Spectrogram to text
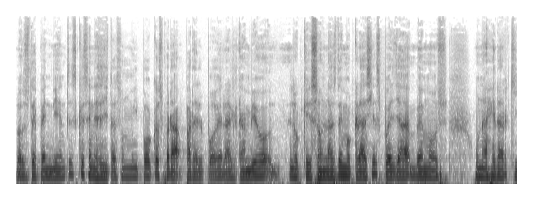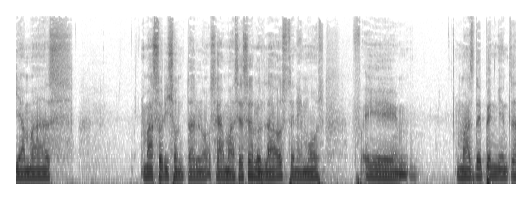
los dependientes que se necesitan son muy pocos para, para el poder. Al cambio, lo que son las democracias, pues ya vemos una jerarquía más más horizontal, ¿no? O sea, más hacia los lados tenemos eh, más dependientes,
